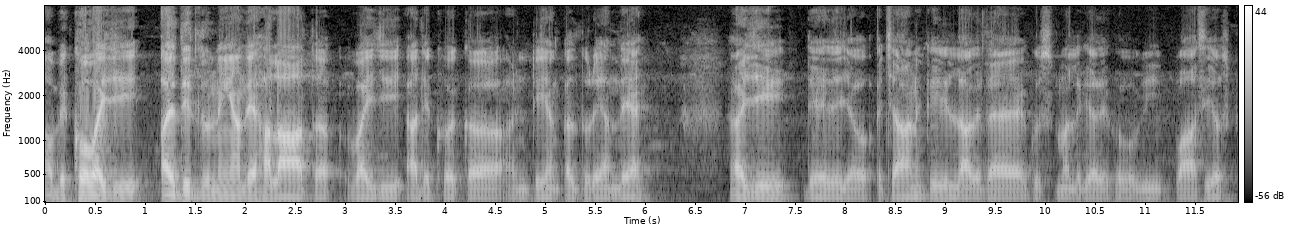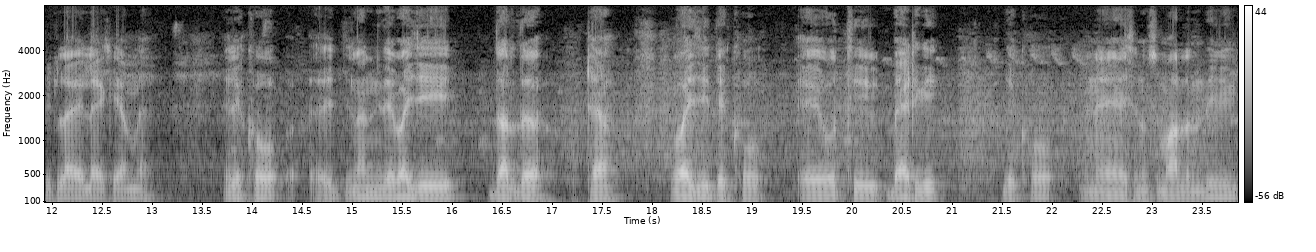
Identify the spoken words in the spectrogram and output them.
ਆ ਵੇਖੋ ਬਾਈ ਜੀ, ਅੱਜ ਦੀ ਦੁਨੀਆ ਦੇ ਹਾਲਾਤ। ਬਾਈ ਜੀ, ਆ ਦੇਖੋ ਇੱਕ ਆਂਟੀ, ਅੰਕਲ ਤੁਰੇ ਆਂਦੇ ਆ। ਹਾਂ ਜੀ, ਦੇਖਦੇ ਜਾਓ, ਅਚਾਨਕ ਹੀ ਲੱਗਦਾ ਹੈ ਕੁਛ ਮਤਲਬ ਗਿਆ, ਦੇਖੋ ਵੀ ਪਾਸ ਹੀ ਹਸਪੀਟਲ ਹੈ, ਲੈ ਕੇ ਆਉਂਦਾ ਇਹ ਦੇਖੋ, ਇਹ ਜਨਾਨੀ ਦੇ ਬਾਈ ਜੀ ਦਰਦ ਉੱਠਿਆ। ਬਾਈ ਜੀ, ਦੇਖੋ, ਇਹ ਉੱਥੇ ਬੈਠ ਗਈ। ਦੇਖੋ, ਇਹਨੇ ਇਸ ਨੂੰ ਸੰਭਾਲਣ ਦੀ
